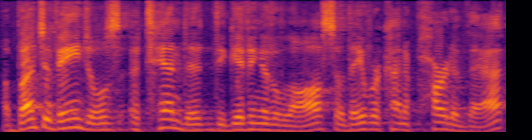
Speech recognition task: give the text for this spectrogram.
a bunch of angels attended the giving of the law, so they were kind of part of that.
